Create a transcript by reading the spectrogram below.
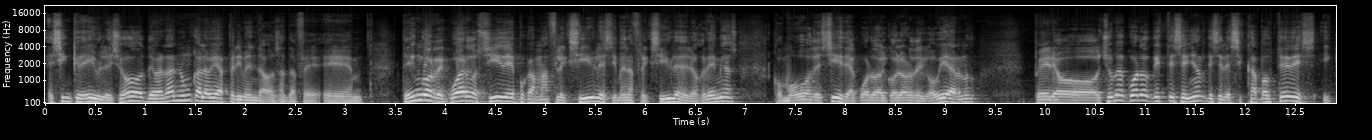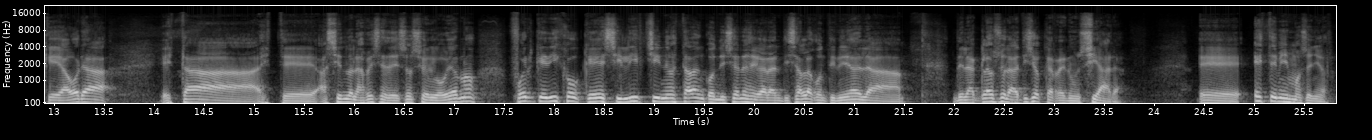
es increíble. Yo de verdad nunca lo había experimentado en Santa Fe. Eh, tengo recuerdos, sí, de épocas más flexibles y menos flexibles de los gremios, como vos decís, de acuerdo al color del gobierno. Pero yo me acuerdo que este señor que se les escapa a ustedes y que ahora está este, haciendo las veces de socio del gobierno, fue el que dijo que si Lipchi no estaba en condiciones de garantizar la continuidad de la, de la cláusula de gatillo, que renunciara. este mismo señor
